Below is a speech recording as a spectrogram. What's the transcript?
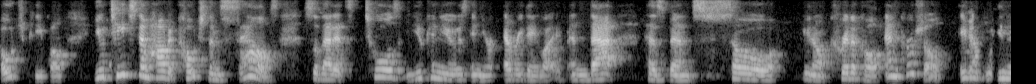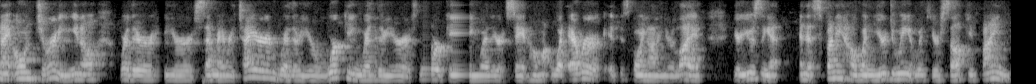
coach people you teach them how to coach themselves so that it's tools you can use in your everyday life. And that has been so, you know, critical and crucial even yeah. in my own journey, you know, whether you're semi-retired, whether you're working, whether you're working, whether you're at stay-at-home, whatever it is going on in your life, you're using it. And it's funny how when you're doing it with yourself, you find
